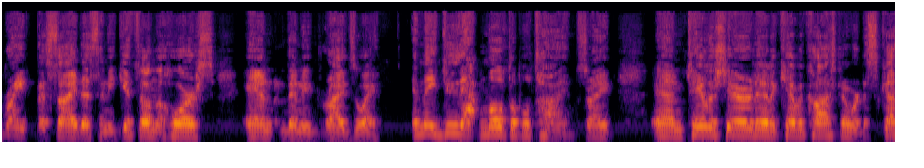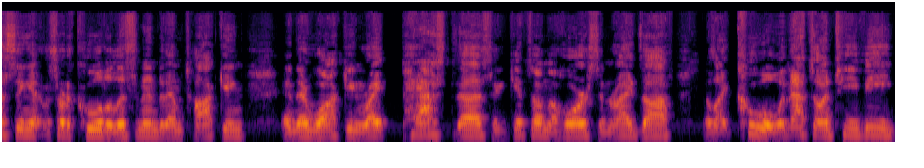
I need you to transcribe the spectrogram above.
right beside us, and he gets on the horse and then he rides away. And they do that multiple times, right? And Taylor Sheridan and Kevin Costner were discussing it. It was sort of cool to listen into them talking. And they're walking right past us and gets on the horse and rides off. I was like, cool. When that's on TV,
